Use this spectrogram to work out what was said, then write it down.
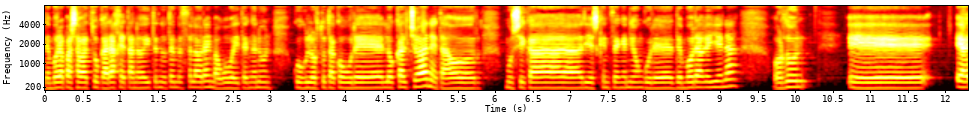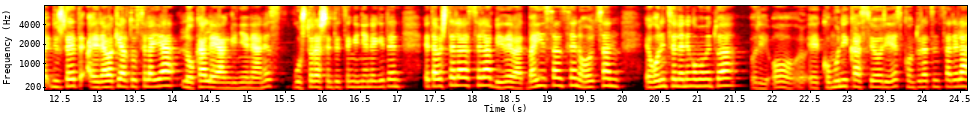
denbora pasa batzuk garajetan egiten duten bezala orain, ba gu egiten genuen guk lortutako gure lokaltxoan eta hor musikari eskaintzen genion gure denbora gehiena. Orduan, eh E, ni uste, erabaki hartu zela ja, lokalean ginenean, ez? Gustora sentitzen ginen egiten, eta bestela zela bide bat. Bai izan zen, oholtzan, egonintzen lehenengo momentua, hori, oh, e, komunikazio hori, ez? Konturatzen zarela,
